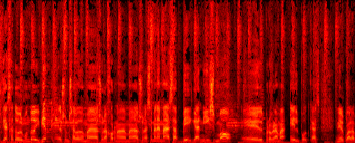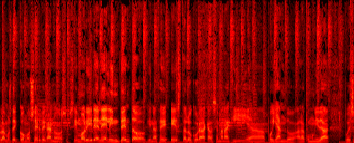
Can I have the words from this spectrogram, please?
Buenos días a todo el mundo y bienvenidos un sábado más, una jornada más, una semana más a Veganismo, el programa, el podcast, en el cual hablamos de cómo ser veganos sin morir en el intento. Quien hace esta locura cada semana aquí apoyando a la comunidad, pues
